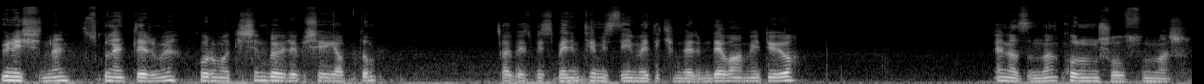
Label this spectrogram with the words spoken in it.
güneşinden sukulentlerimi korumak için böyle bir şey yaptım. Tabii biz benim temizliğim ve dikimlerim devam ediyor. En azından korunmuş olsunlar.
